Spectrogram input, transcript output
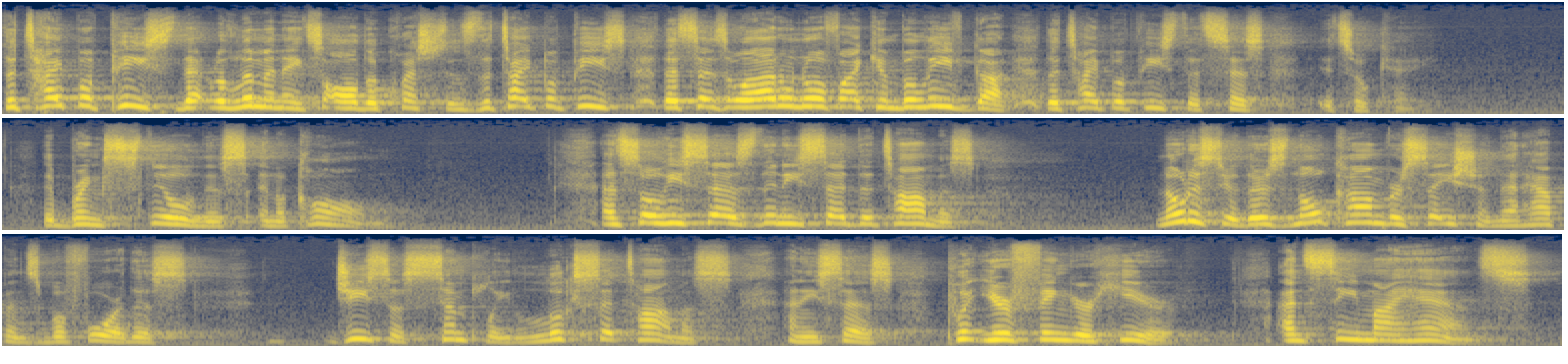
The type of peace that eliminates all the questions. The type of peace that says, Well, I don't know if I can believe God. The type of peace that says, It's okay. It brings stillness and a calm. And so he says, Then he said to Thomas, Notice here, there's no conversation that happens before this. Jesus simply looks at Thomas and he says, Put your finger here and see my hands,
